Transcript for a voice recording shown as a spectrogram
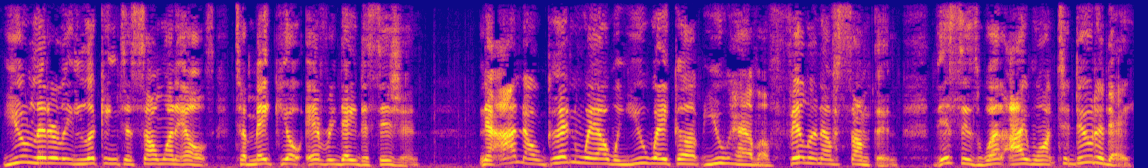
you literally looking to someone else to make your everyday decision. Now, I know good and well when you wake up, you have a feeling of something. This is what I want to do today.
